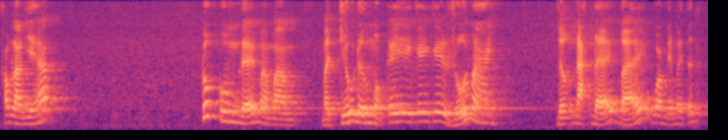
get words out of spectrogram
không làm gì hết. Cuối cùng để mà mà mà chịu đựng một cái cái cái rủi mai được đặt để bể quan niệm mê tín.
